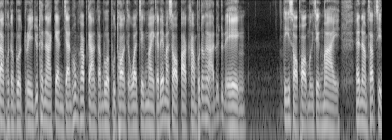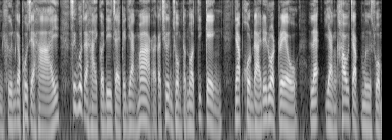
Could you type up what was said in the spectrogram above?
ตามพลตำรวจตรียุทธนาแก่นจันทร์ผู้บังคับการตำรวจภูธรจังหวัดเชียงใหม่ก็ได้มาสอบปากคำผู้ต้องหาด้วยตนเอง ที่สพเมืองเชียงใหม่ และนำทรัพย์สินคืนกับผู้เสียหาย ซึ่งผู้เสียหายก็ดีใจเป็นอย่างมาก และก็ชื่นชมตำรวจที่เก่ง ยับคนร้ายได้รวดเร็ว และยังเข้าจับมือสวม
